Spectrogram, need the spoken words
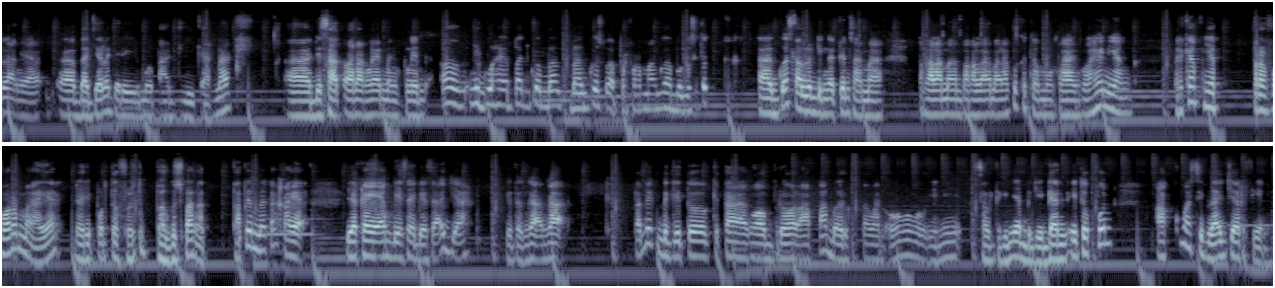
bilang ya uh, belajarlah jadi ilmu padi karena uh, di saat orang lain mengklaim oh ini gue hebat gue bagus performa gue bagus itu uh, gue selalu diingetin sama pengalaman-pengalaman aku ketemu klien-klien yang mereka punya performa ya dari portofolio itu bagus banget. Tapi mereka kayak ya kayak yang biasa-biasa aja gitu nggak nggak tapi begitu kita ngobrol apa baru ketahuan oh ini strateginya begini dan itu pun aku masih belajar Vin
